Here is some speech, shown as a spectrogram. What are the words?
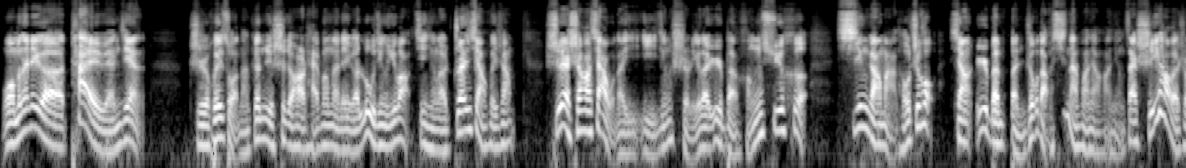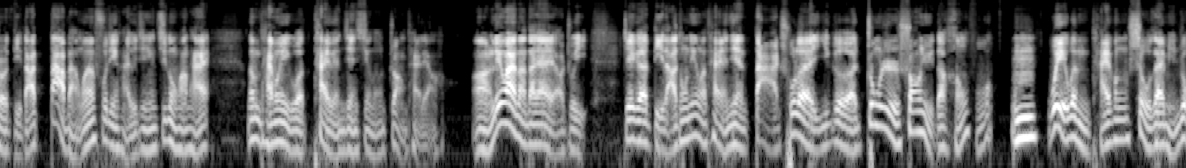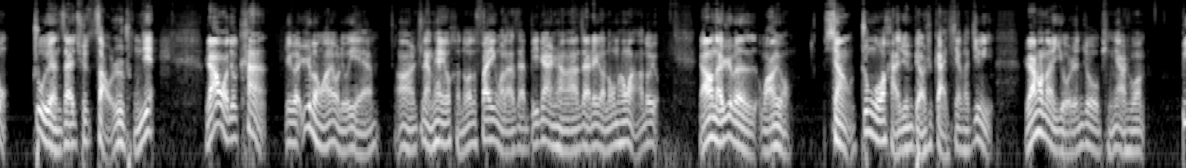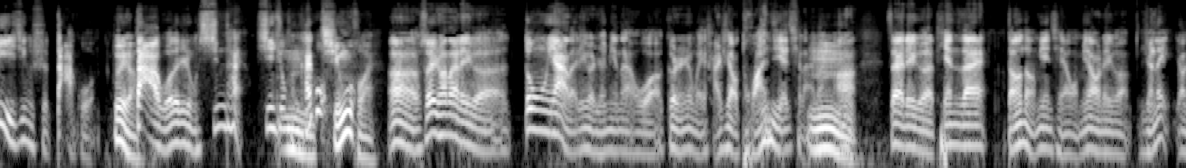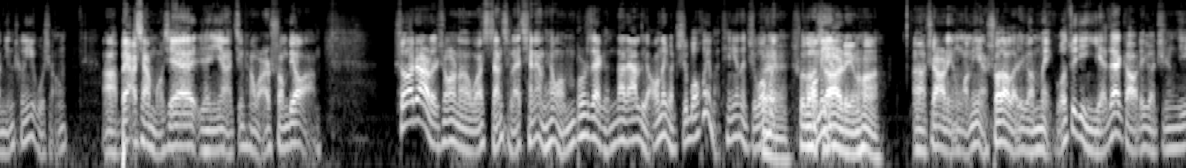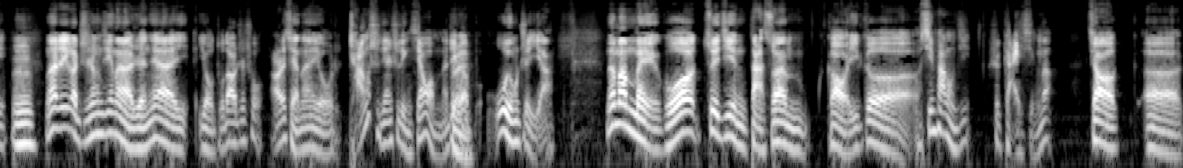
我们的这个太原舰指挥所呢，根据十九号台风的这个路径预报进行了专项会商。十月十号下午呢，已已经驶离了日本横须贺新港码头之后，向日本本州岛西南方向航行。在十一号的时候，抵达大阪湾附近海域进行机动防台。那么台风一过，太原舰性能状态良好啊。另外呢，大家也要注意，这个抵达东京的太原舰打出了一个中日双语的横幅，嗯，慰问台风受灾民众，祝愿灾区早日重建。然后我就看这个日本网友留言。啊，这两天有很多的翻译过来，在 B 站上啊，在这个龙腾网啊都有。然后呢，日本网友向中国海军表示感谢和敬意。然后呢，有人就评价说，毕竟是大国，对呀，大国的这种心态，心胸很开阔，情怀啊。所以说呢，这个东亚的这个人民呢，我个人认为还是要团结起来的啊。在这个天灾等等面前，我们要这个人类要拧成一股绳啊，不要像某些人一样经常玩双标啊。说到这儿的时候呢，我想起来前两天我们不是在跟大家聊那个直播会嘛？天津的直播会，说到十二零哈啊，G 二零，我们也说到了这个美国最近也在搞这个直升机。嗯，那这个直升机呢，人家有独到之处，而且呢有长时间是领先我们的，这个毋庸置疑啊。那么美国最近打算搞一个新发动机，是改型的，叫呃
